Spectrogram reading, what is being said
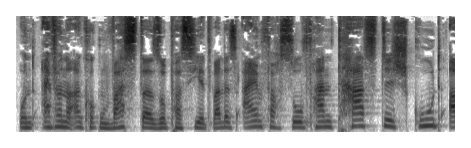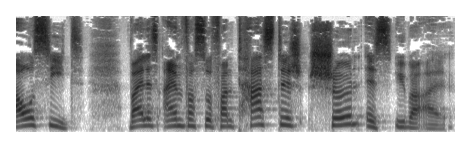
und einfach nur angucken, was da so passiert, weil es einfach so fantastisch gut aussieht. Weil es einfach so fantastisch schön ist überall.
